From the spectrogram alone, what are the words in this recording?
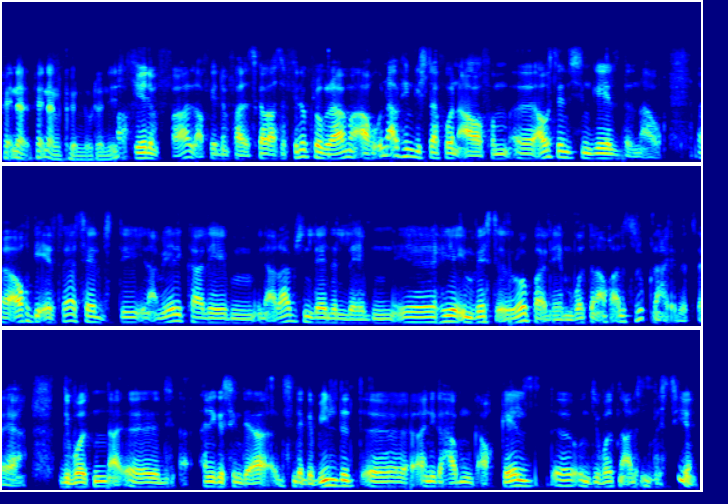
verändern, verändern können, oder nicht? Auf jeden Fall, auf jeden Fall. Es gab also viele Programme, auch unabhängig davon auch, vom äh, ausländischen Geldern auch. Äh, auch die Eritreer selbst, die in Amerika leben, in arabischen Ländern leben, äh, hier in Westeuropa leben, wollten auch alles zurück nach Eritrea. Die wollten, äh, einige sind ja, sind ja gebildet, äh, einige haben auch Geld äh, und die wollten alles investieren.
